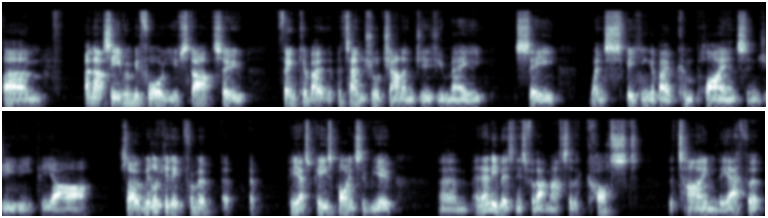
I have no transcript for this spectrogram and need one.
Um, and that's even before you start to think about the potential challenges you may see when speaking about compliance and GDPR. So we look at it from a, a, a PSP's point of view, um, and any business for that matter, the cost, the time, the effort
